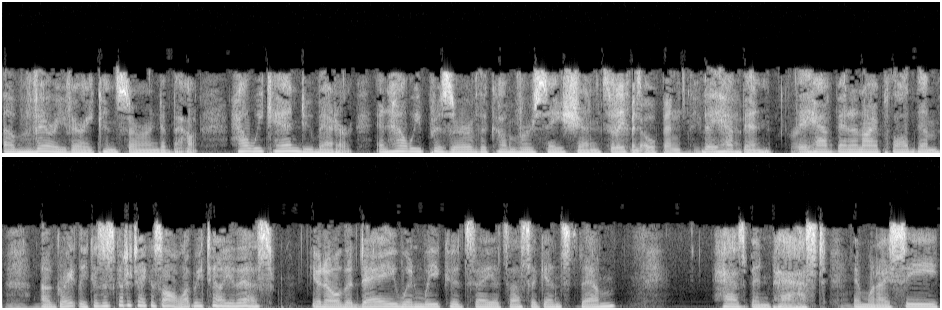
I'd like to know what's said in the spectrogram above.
uh, very, very concerned about how we can do better and how we preserve the conversation. So they've been open. They've they have been. Great. They have been, and I applaud them mm-hmm. uh, greatly because it's going to take us all. Let me tell you this. You know, the day when we could say it's us against them has been passed. Mm-hmm. And what I see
